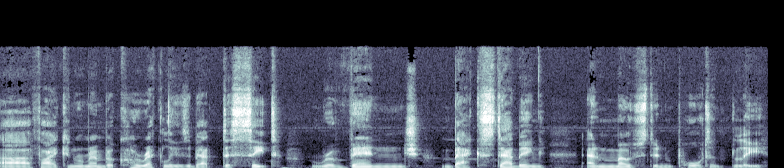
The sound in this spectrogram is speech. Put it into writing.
uh, if I can remember correctly, is about deceit, revenge, backstabbing, and most importantly,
